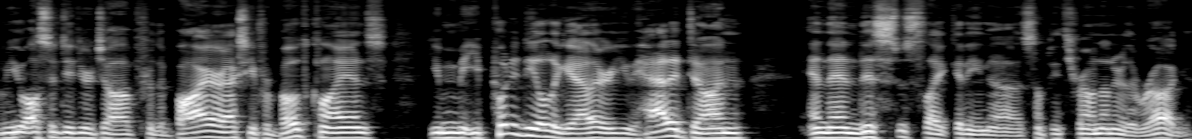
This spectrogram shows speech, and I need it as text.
You also did your job for the buyer, actually, for both clients. You, you put a deal together, you had it done. And then this was like getting uh, something thrown under the rug.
